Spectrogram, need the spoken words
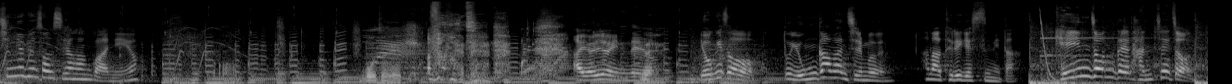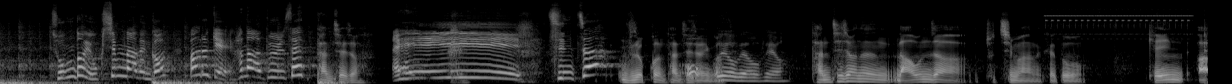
신유빈 선수 향한 거 아니에요? 모두에게 아 열려 있네요. 네. 여기서 또 용감한 질문 하나 드리겠습니다. 개인전 대 단체전 좀 더 욕심 나는 건 빠르게 하나 둘 셋. 단체전 에이 진짜? 무조건 단체전인 어, 것 왜요 같아요. 왜요 왜요? 단체전은 나 혼자 좋지만 그래도 개인 아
